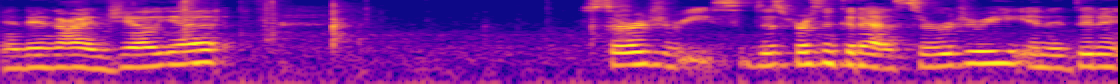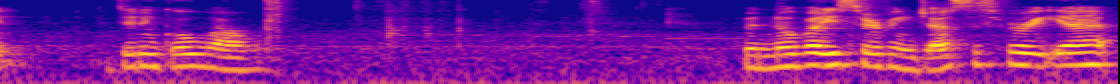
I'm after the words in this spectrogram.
And they're not in jail yet. Surgeries. This person could have had surgery and it didn't it didn't go well. But nobody's serving justice for it yet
